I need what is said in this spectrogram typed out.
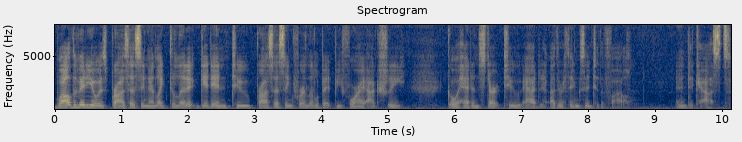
while the video is processing, I like to let it get into processing for a little bit before I actually go ahead and start to add other things into the file, into casts.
